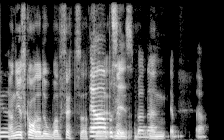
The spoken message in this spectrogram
ju... han är ju skadad oavsett. Så att, Ja, eh, precis. Men, Men, eh, men ja.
